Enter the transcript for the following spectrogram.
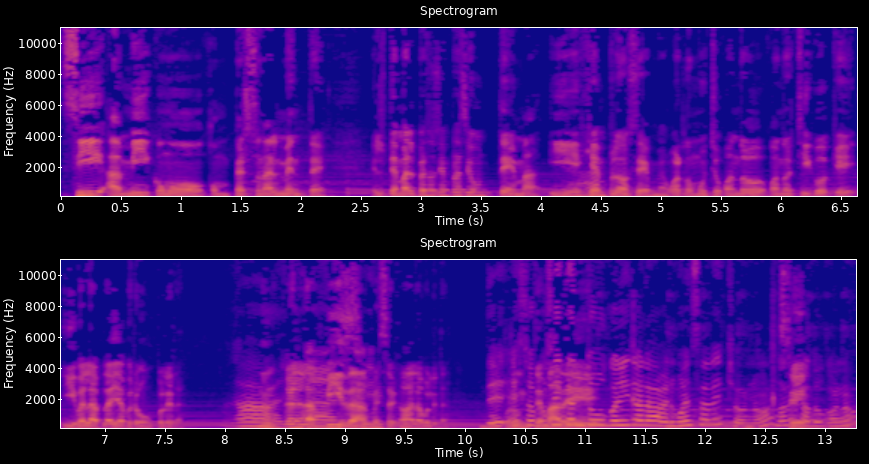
sí, a mí como, como personalmente, el tema del peso siempre ha sido un tema. Y ejemplo, no sé, me acuerdo mucho cuando, cuando chico que iba a la playa pero con polera. Ah, Nunca en la vida Sí. me sacaba la. De, un eso pusiste de- en tu conito de la vergüenza, de hecho, ¿no? ¿Dónde Sí. está tu cono?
